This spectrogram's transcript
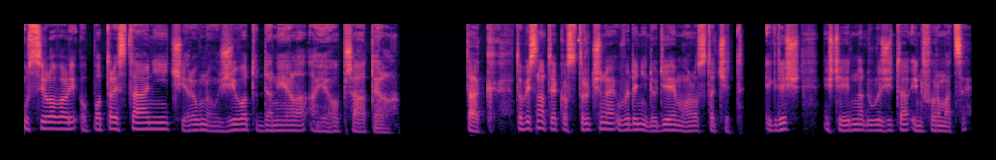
usilovali o potrestání či rovnou život Daniela a jeho přátel. Tak, to by snad jako stručné uvedení do děje mohlo stačit. I když ještě jedna důležitá informace.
